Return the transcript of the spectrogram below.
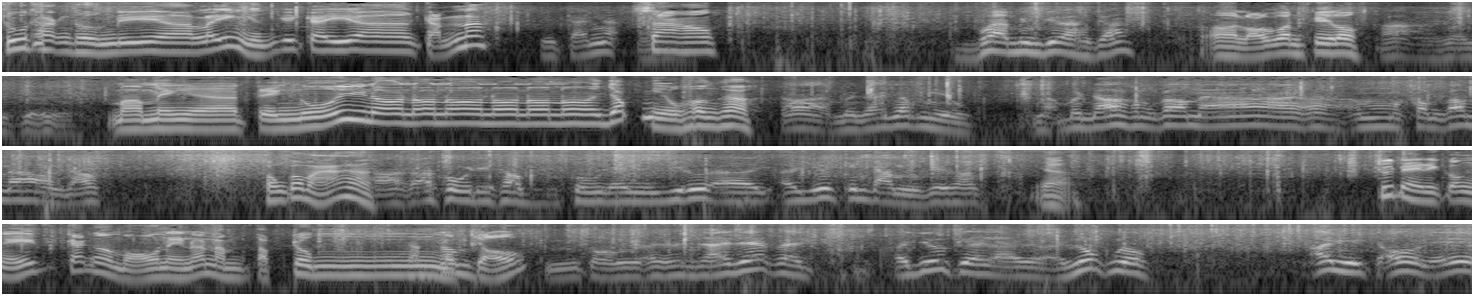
chú thăng thường đi lấy những cái cây cảnh á, cây cảnh á. xa không qua bên kia hàng chứ ờ loại quanh kia luôn. À kia mà mình à, triền núi nó nó nó nó nó nó dốc nhiều hơn ha? À, bên đó dốc nhiều. Mà bên đó không có má không có má hòn đâu. Không có mã ha à, có khu đi không? Khu đi dưới ở, ở dưới cánh đồng kia không dạ. Trước đây thì con nghĩ các ngôi mộ này nó nằm tập trung, Tập trung. một chỗ. Ừ, còn lại rác là ở dưới kia là lúc luôn. Ở như chỗ này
